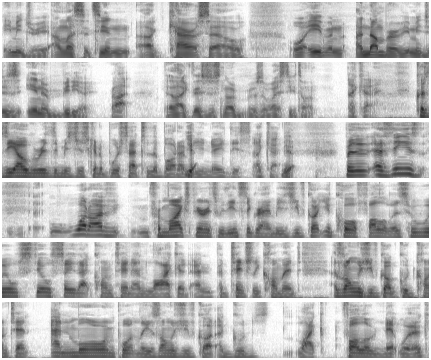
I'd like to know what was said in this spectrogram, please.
imagery unless it's in a carousel or even a number of images in a video. right. They're like, there's just no, it was a waste of your time. Okay. Because the algorithm is just going to push that to the bottom. You need this. Okay. Yeah. But the, the thing is, what I've, from my experience with Instagram, is you've got your core followers who will still see that content and like it and potentially comment as long as you've got good content. And more importantly, as long as you've got a good, like, follow network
